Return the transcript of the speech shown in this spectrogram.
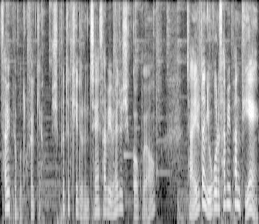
삽입해 보도록 할게요. 쉬프트 키 누른 채 삽입을 해주실 거고요 자 일단 요거를 삽입한 뒤에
